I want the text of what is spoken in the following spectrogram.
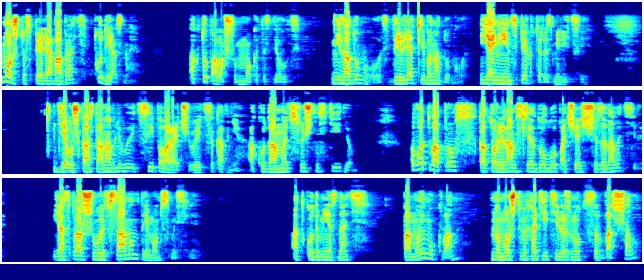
Может, успели обобрать. Куда я знаю? А кто, по-вашему, мог это сделать? Не задумывалась, да и вряд ли бы надумала. Я не инспектор из милиции. Девушка останавливается и поворачивается ко мне. А куда мы в сущности идем? Вот вопрос, который нам следовало почаще задавать себе. Я спрашиваю в самом прямом смысле. Откуда мне знать? По-моему, к вам. Но может вы хотите вернуться в Варшаву?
